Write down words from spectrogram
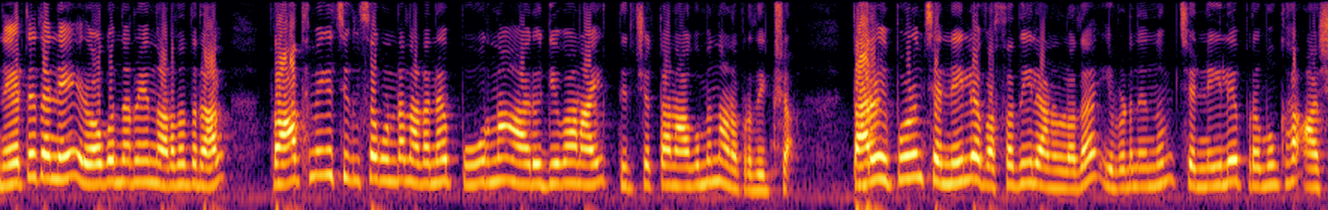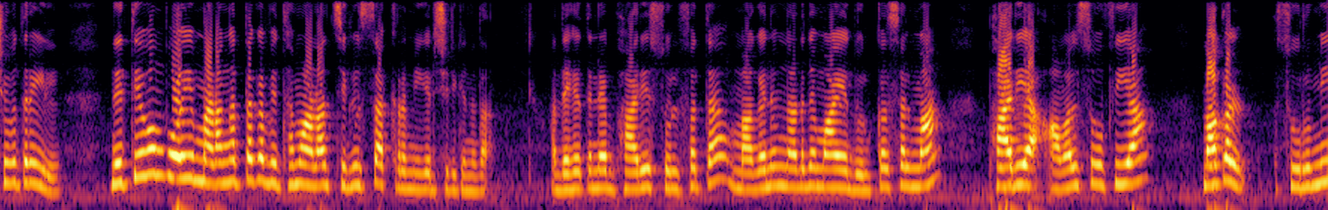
നേരത്തെ തന്നെ രോഗനിർണയം നടന്നതിനാൽ പ്രാഥമിക ചികിത്സ കൊണ്ട നടന് പൂർണ ആരോഗ്യവാനായി തിരിച്ചെത്താനാകുമെന്നാണ് പ്രതീക്ഷ. താരം ഇപ്പോഴും ചെന്നൈയിലെ വസതിയിലാണുള്ളത്. ഇവിടെ നിന്നും ചെന്നൈയിലെ പ്രമുഖ ആശുപത്രിയിൽ നിത്യവും പോയി മടങ്ങത്തക്ക വിധമാണ് ചികിത്സ ക്രമീകരിച്ചിരിക്കുന്നത്. അദ്ദേഹത്തിന്റെ ഭാര്യ സുൽഫത്ത് മകനും നടനുമായ ദുൽഖർ സൽമാൻ ഭാര്യ അമൽ സൂഫിയ മകൾ സുർമി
